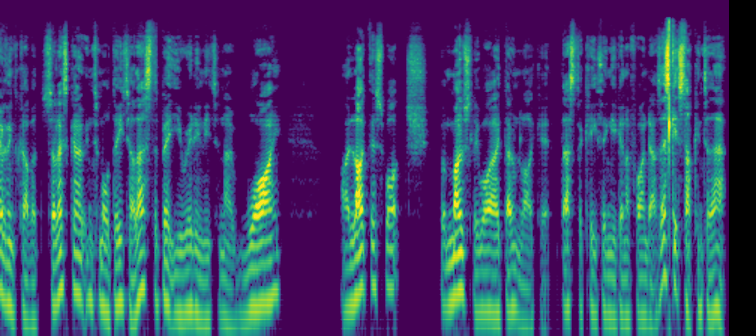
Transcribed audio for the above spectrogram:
everything's covered. So let's go into more detail. That's the bit you really need to know. Why I like this watch, but mostly why I don't like it. That's the key thing you're going to find out. So let's get stuck into that.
